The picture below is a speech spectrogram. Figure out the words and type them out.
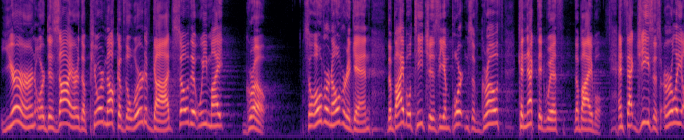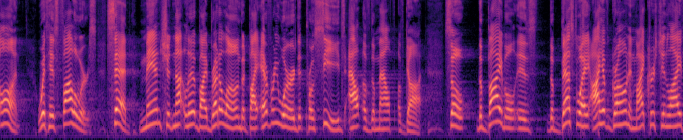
yearn or desire the pure milk of the Word of God so that we might grow. So, over and over again, the Bible teaches the importance of growth connected with the Bible. In fact, Jesus, early on with his followers, said, Man should not live by bread alone, but by every word that proceeds out of the mouth of God. So, the Bible is the best way I have grown in my Christian life,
